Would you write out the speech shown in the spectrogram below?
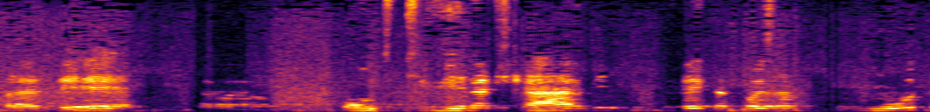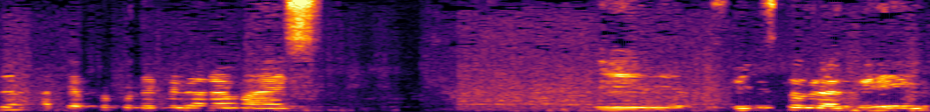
para ver uh, o ponto que vira a chave, ver que a coisa muda até para poder melhorar mais. E os vídeos que eu gravei,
